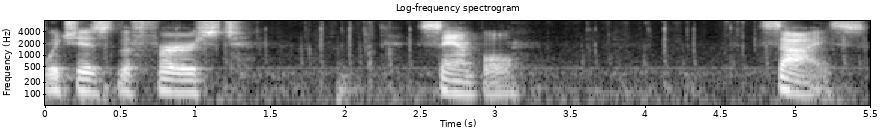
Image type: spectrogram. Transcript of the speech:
which is the first sample size.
